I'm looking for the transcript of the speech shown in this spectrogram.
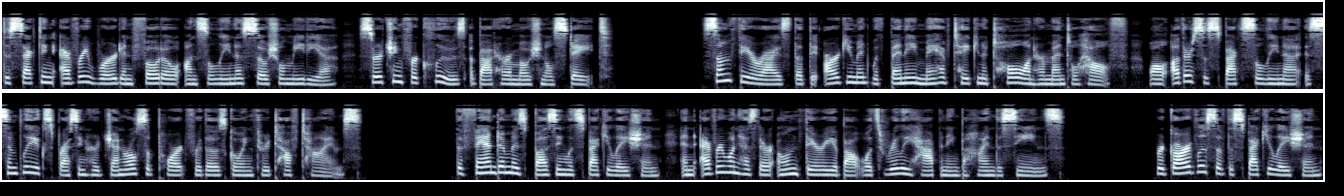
dissecting every word and photo on Selena's social media, searching for clues about her emotional state. Some theorize that the argument with Benny may have taken a toll on her mental health, while others suspect Selena is simply expressing her general support for those going through tough times. The fandom is buzzing with speculation, and everyone has their own theory about what's really happening behind the scenes. Regardless of the speculation,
